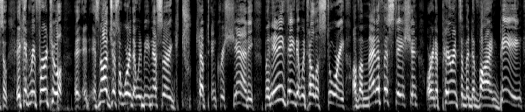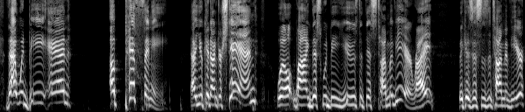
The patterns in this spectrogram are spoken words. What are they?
So it could refer to, a, it's not just a word that would be necessarily kept in Christianity, but anything that would tell a story of a manifestation or an appearance of a divine being, that would be an epiphany. Now you can understand, well, why this would be used at this time of year, right? Because this is the time of year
